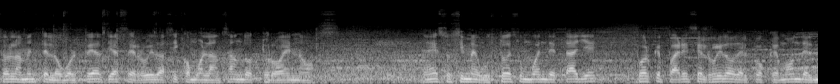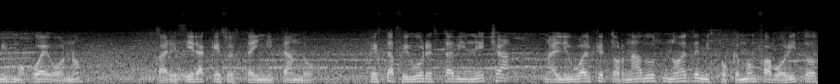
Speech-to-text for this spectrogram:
solamente lo golpeas y hace ruido así como lanzando truenos. Eso sí me gustó, es un buen detalle porque parece el ruido del Pokémon del mismo juego, ¿no? Pareciera que eso está imitando. Esta figura está bien hecha, al igual que Tornadus, no es de mis Pokémon favoritos,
